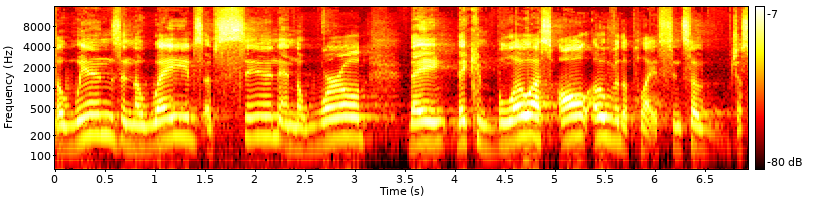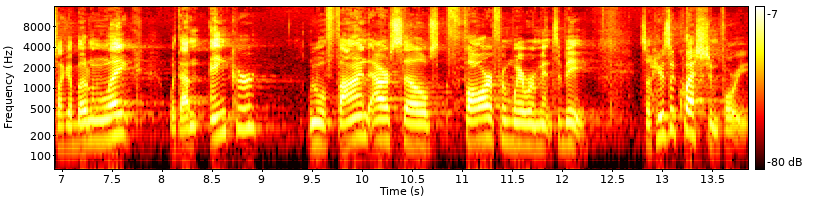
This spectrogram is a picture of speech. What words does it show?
The winds and the waves of sin and the world, they, they can blow us all over the place. And so, just like a boat in the lake, without an anchor, we will find ourselves far from where we're meant to be. So here's a question for you.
